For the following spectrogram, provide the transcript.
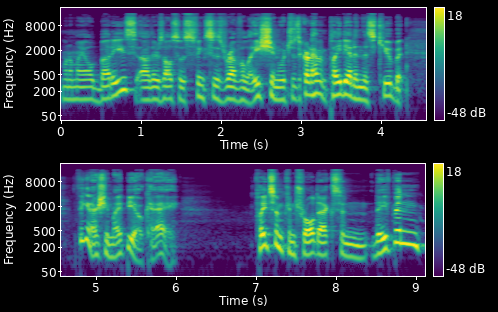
one of my old buddies. Uh, there's also Sphinx's Revelation, which is a card I haven't played yet in this cube, but I think it actually might be okay. Played some control decks, and they've been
